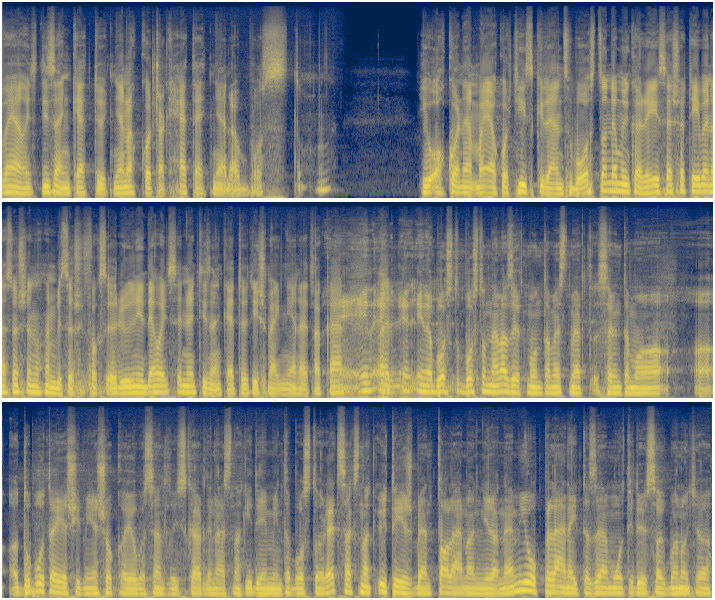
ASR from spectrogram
olyan, hogy 12-t nyer, akkor csak 7-et nyer a Boston. Jó, akkor nem, vagy akkor 10-9 Boston, de mondjuk a rész esetében ezt most nem biztos, hogy fogsz örülni, de hogy szerintem 12-t is megnyerhet akár. Én, én, én a Bostonnál azért mondtam ezt, mert szerintem a, a, a dobó teljesítménye sokkal jobb a St. Louis Cardinalsnak idén, mint a Boston Red Soxnak. Ütésben talán annyira nem jó, pláne itt az elmúlt időszakban, hogyha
